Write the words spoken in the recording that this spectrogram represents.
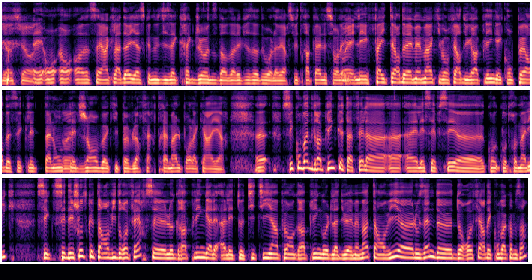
Bien sûr. Et on- on- on- c'est un clin d'œil à ce que nous disait Craig Jones dans un épisode où on l'avait reçu, tu te rappelles, sur les, Ouais. les fighters de MMA qui vont faire du grappling et qui ont peur de ces clés de talon, Ouais. clés de jambes qui peuvent leur faire très mal pour la carrière. Euh, ces combats de grappling que tu as fait là, à, à LSFC euh, con- contre Malik, c'est c'est des choses que tu as envie de refaire? C'est le grappling, aller, aller te titiller un peu en grappling au-delà du MMA Tu as envie, euh, Louzen, de, de refaire des combats comme ça?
